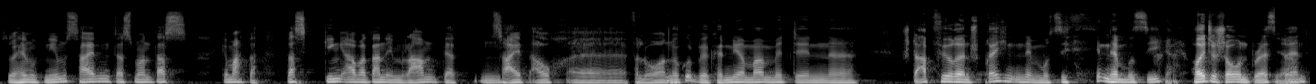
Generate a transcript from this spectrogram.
zu Helmut Kniemens Zeiten, dass man das gemacht hat. Das ging aber dann im Rahmen der Zeit auch äh, verloren. Na gut, wir können ja mal mit den äh, Stabführern sprechen in, dem Musi in der Musik. Ja. Heute Show und Breastband.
